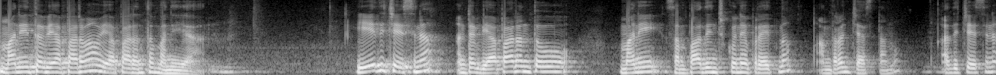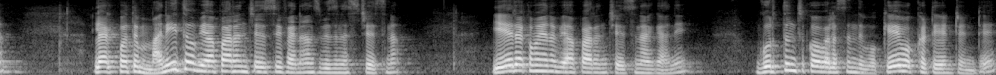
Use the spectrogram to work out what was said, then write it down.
మనీతో వ్యాపారమా వ్యాపారంతో మనీయా? ఏది చేసినా అంటే వ్యాపారంతో మనీ సంపాదించుకునే ప్రయత్నం అందరం చేస్తాము. అది చేసిన లేకపోతే మనీతో వ్యాపారం చేసి ఫైనాన్స్ బిజినెస్ చేసినా ఏ రకమైన వ్యాపారం చేసినా కానీ గుర్తుంచుకోవలసింది ఒకే ఒక్కటి ఏంటంటే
